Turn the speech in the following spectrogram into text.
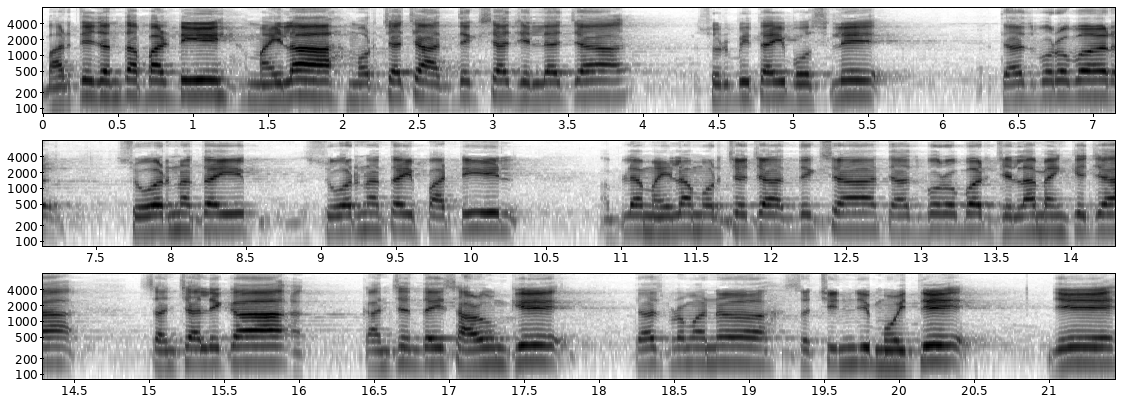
भारतीय जनता पार्टी महिला मोर्चाच्या अध्यक्षा जिल्ह्याच्या सुरभीताई भोसले त्याचबरोबर सुवर्णताई सुवर्णताई पाटील आपल्या महिला मोर्चाच्या अध्यक्षा त्याचबरोबर जिल्हा बँकेच्या संचालिका कांचनताई साळुंके त्याचप्रमाणे सचिनजी मोहिते जे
